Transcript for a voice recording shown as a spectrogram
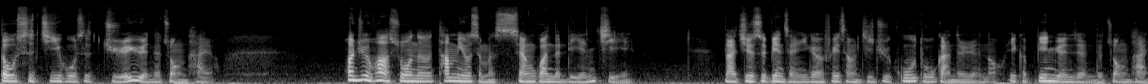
都是几乎是绝缘的状态哦。换句话说呢，他没有什么相关的连结，那就是变成一个非常极具孤独感的人哦，一个边缘人的状态。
